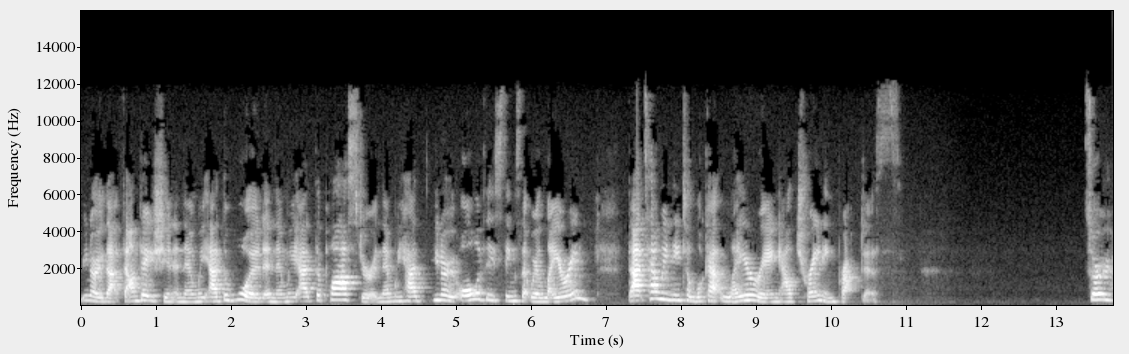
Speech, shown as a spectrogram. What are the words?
you know, that foundation, and then we add the wood, and then we add the plaster, and then we had, you know, all of these things that we're layering. That's how we need to look at layering our training practice. So,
